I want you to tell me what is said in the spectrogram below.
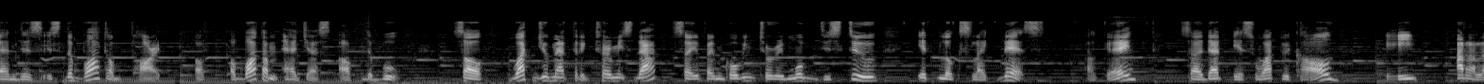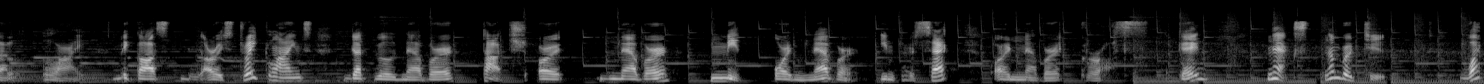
and this is the bottom part of a bottom edges of the book. So what geometric term is that? So if I'm going to remove these two, it looks like this. Okay, so that is what we call a parallel line because they are straight lines that will never touch or never meet or never intersect or never cross. Okay, next, number two. What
